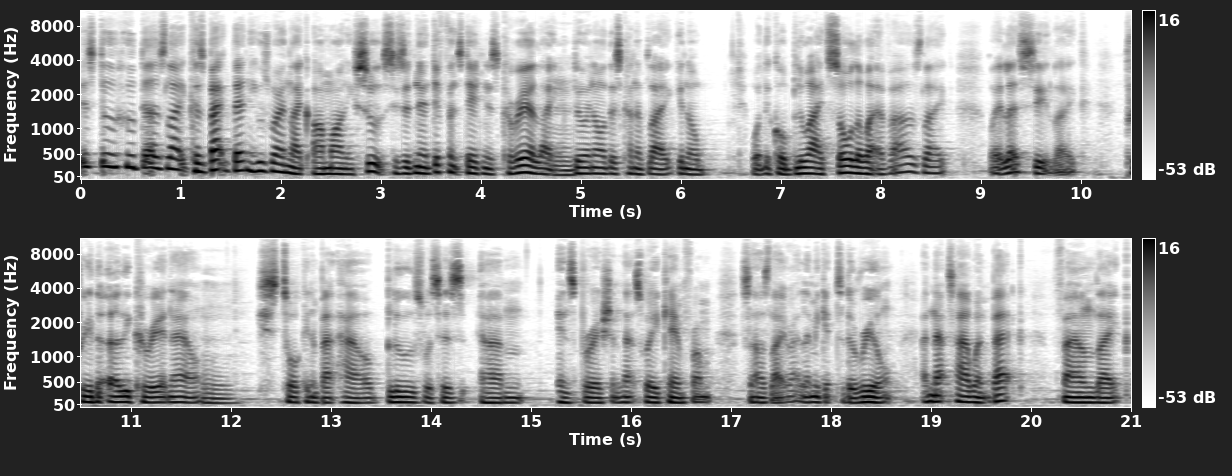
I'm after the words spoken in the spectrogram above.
This dude who does like, because back then he was wearing like Armani suits. He's in a different stage in his career, like Mm. doing all this kind of like, you know, what they call blue eyed soul or whatever. I was like, wait, let's see, like pre the early career now. Mm. He's talking about how blues was his um, inspiration. That's where he came from. So I was like, right, let me get to the real. And that's how I went back, found like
